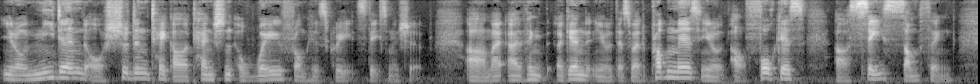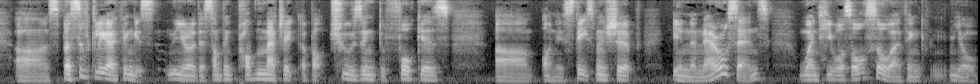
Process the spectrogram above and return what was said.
you know, needn't or shouldn't take our attention away from his great statesmanship. Um, I, I, think again, you know, that's where the problem is. You know, our focus uh, says something. Uh, specifically, I think it's you know, there's something problematic about choosing to focus um, on his statesmanship in a narrow sense when he was also, I think, you know,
